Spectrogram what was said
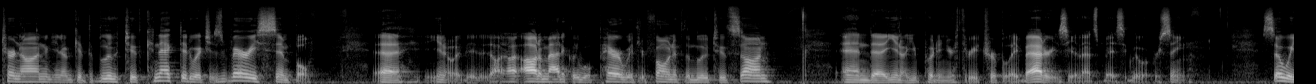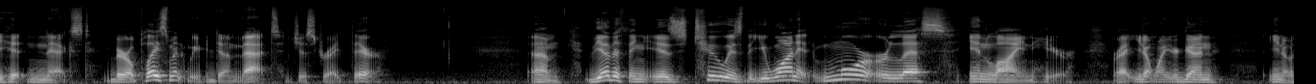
turn on, you know, get the Bluetooth connected, which is very simple. Uh, you know, it, it, automatically will pair with your phone if the Bluetooth's on. And uh, you know, you put in your three AAA batteries here. That's basically what we're seeing. So we hit next. Barrel placement, we've done that just right there. Um, the other thing is too is that you want it more or less in line here, right? You don't want your gun, you know,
